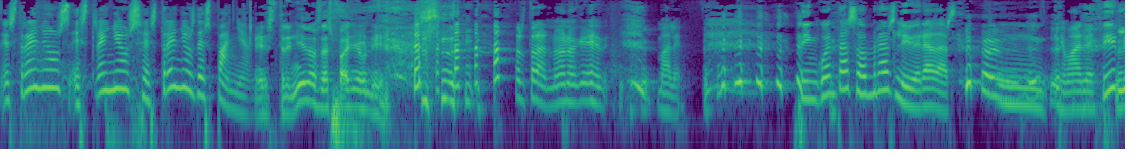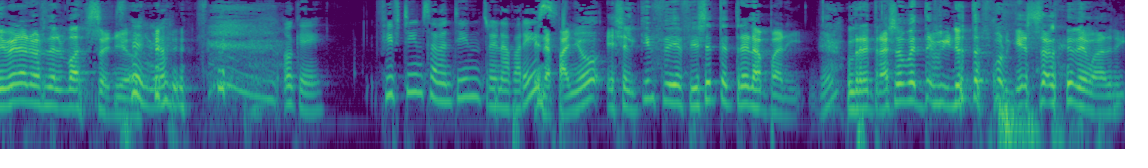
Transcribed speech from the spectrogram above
estreños, estreños, estreños de España. Estreñidos de España Unida. Ostras, no, no decir. Vale. 50 sombras liberadas. Mm, ¿Qué más decir? Libéranos del mal, señor. Señor. Ok. 15-17, tren a París. En español es el 15-17 tren a París. Un retraso 20 minutos porque sale de Madrid.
